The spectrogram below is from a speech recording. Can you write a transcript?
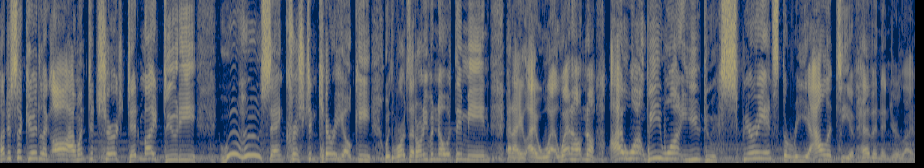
not just a good, like, oh, I went to church, did my duty, woohoo, sang Christian karaoke with words I don't even know what they mean, and I, I went home. No, I want, we want you to experience the reality of heaven in your life.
